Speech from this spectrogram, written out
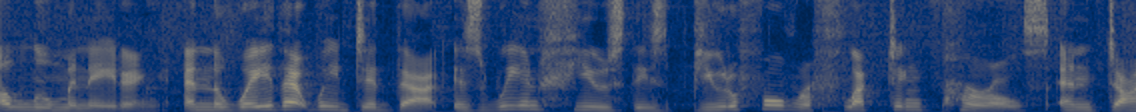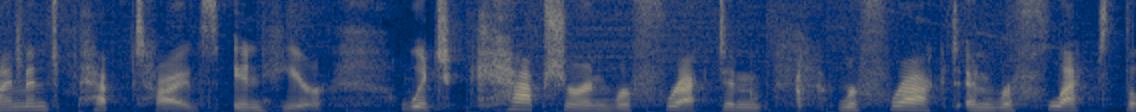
illuminating. And the way that we did that is we infused these beautiful reflecting pearls and diamond peptides in here, which capture and refract and refract and reflect the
